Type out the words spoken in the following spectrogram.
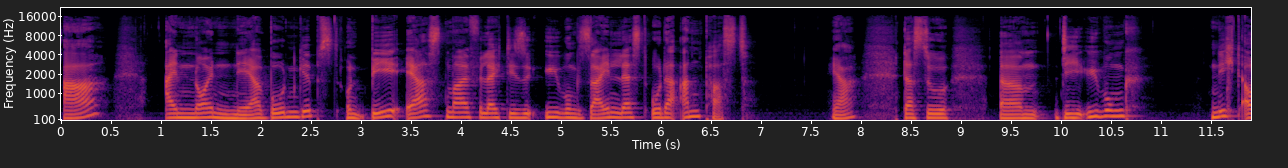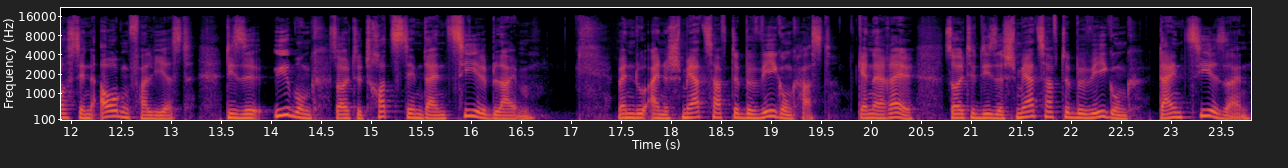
A einen neuen Nährboden gibst und B erstmal vielleicht diese Übung sein lässt oder anpasst. Ja, dass du ähm, die Übung nicht aus den Augen verlierst. Diese Übung sollte trotzdem dein Ziel bleiben. Wenn du eine schmerzhafte Bewegung hast, generell sollte diese schmerzhafte Bewegung dein Ziel sein.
